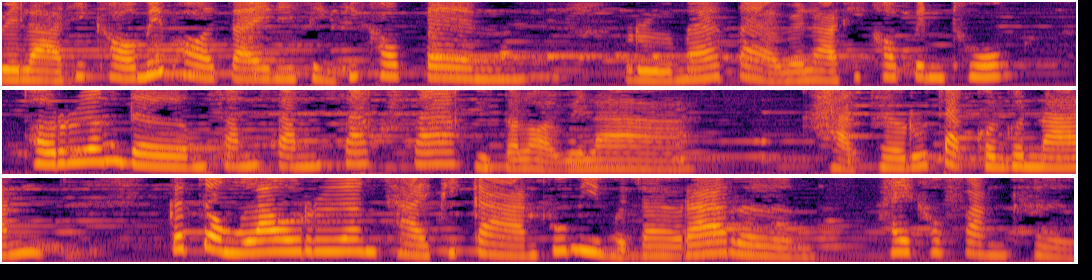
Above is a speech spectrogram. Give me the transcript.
เวลาที่เขาไม่พอใจในสิ่งที่เขาเป็น หรือแม้แต่เวลาที่เขาเป็นทุกข์เพราะเรื่องเดิมซ้ำๆซากๆอยู่ตลอดเวลา หากเธอรู้จักคนคนนั้น ก็จงเล่าเรื่องชายพิการผู้มีหัวใจร่าเริงให้เขาฟังเถอ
